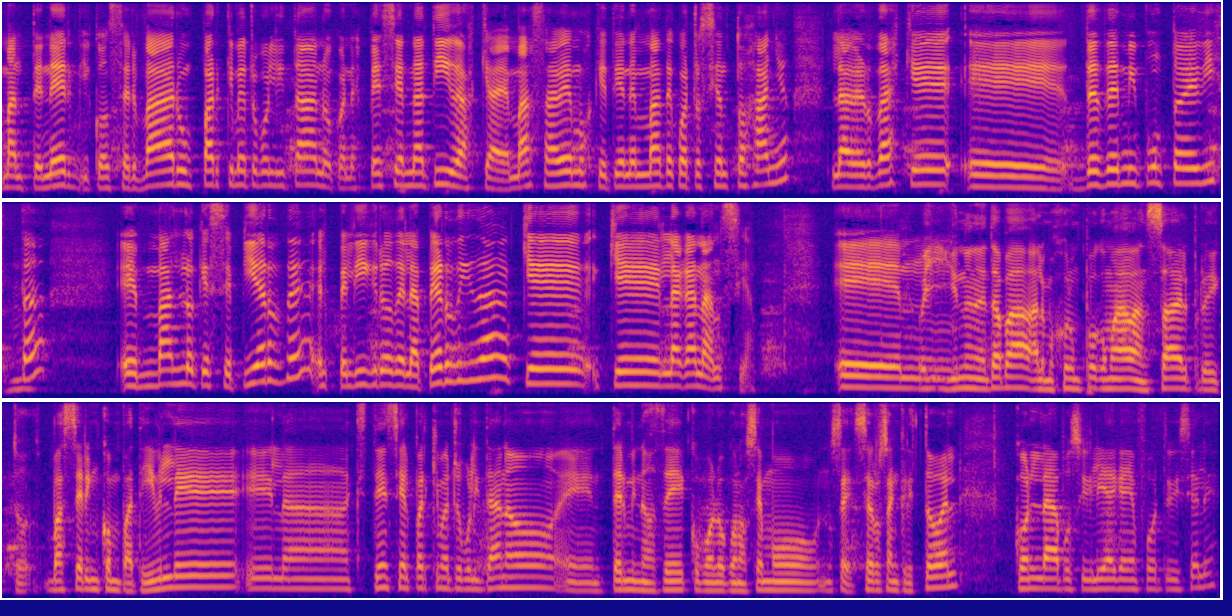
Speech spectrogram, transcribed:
mantener y conservar un parque metropolitano con especies nativas que además sabemos que tienen más de 400 años, la verdad es que eh, desde mi punto de vista es más lo que se pierde, el peligro de la pérdida, que, que la ganancia. Eh, y en una etapa a lo mejor un poco más avanzada del proyecto, ¿va a ser incompatible eh, la existencia del parque metropolitano en términos de, como lo conocemos, no sé, Cerro San Cristóbal, con la posibilidad de que haya fuegos artificiales?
